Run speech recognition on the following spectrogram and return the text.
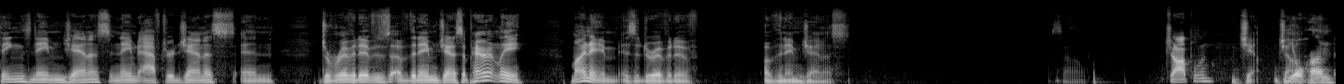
things named Janus and named after Janus and derivatives of the name Janus. Apparently, my name is a derivative of the name Janus. So, Joplin. John, John, Johann.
